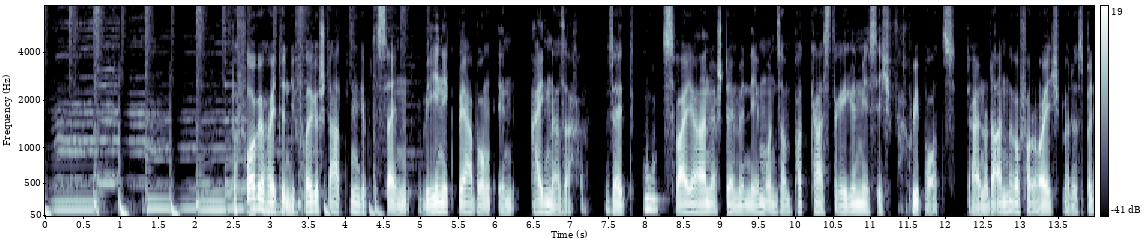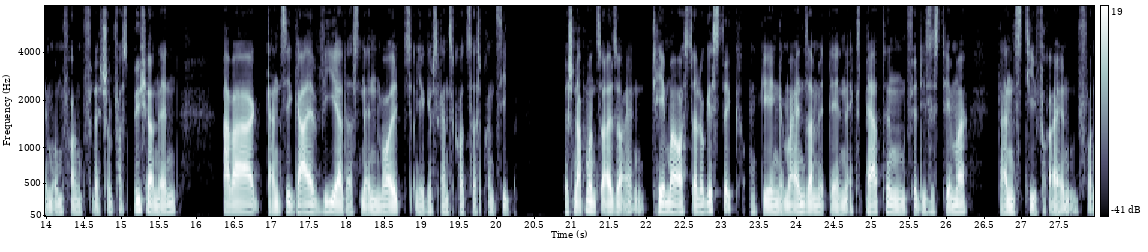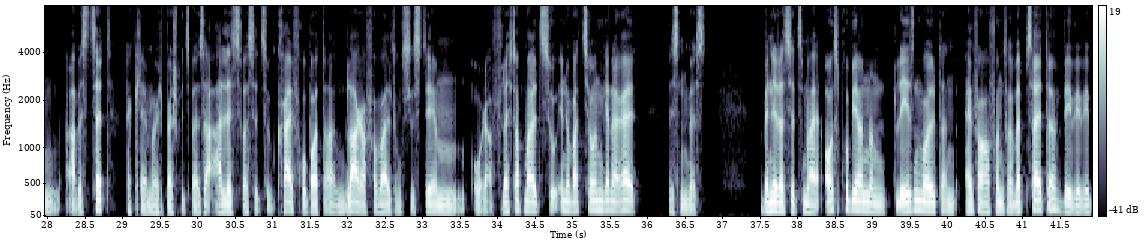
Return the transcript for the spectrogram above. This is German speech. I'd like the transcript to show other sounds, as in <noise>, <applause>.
Bevor wir heute in die Folge starten, gibt es ein wenig Werbung in eigener Sache. Seit gut zwei Jahren erstellen wir neben unserem Podcast regelmäßig Fachreports. Der ein oder andere von euch würde es bei dem Umfang vielleicht schon fast Bücher nennen. Aber ganz egal, wie ihr das nennen wollt, hier gibt es ganz kurz das Prinzip. Wir schnappen uns also ein Thema aus der Logistik und gehen gemeinsam mit den Expertinnen für dieses Thema ganz tief rein. Von A bis Z erklären wir euch beispielsweise alles, was ihr zu Greifrobotern, Lagerverwaltungssystemen oder vielleicht auch mal zu Innovationen generell wissen müsst. Wenn ihr das jetzt mal ausprobieren und lesen wollt, dann einfach auf unsere Webseite www.iwml.de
